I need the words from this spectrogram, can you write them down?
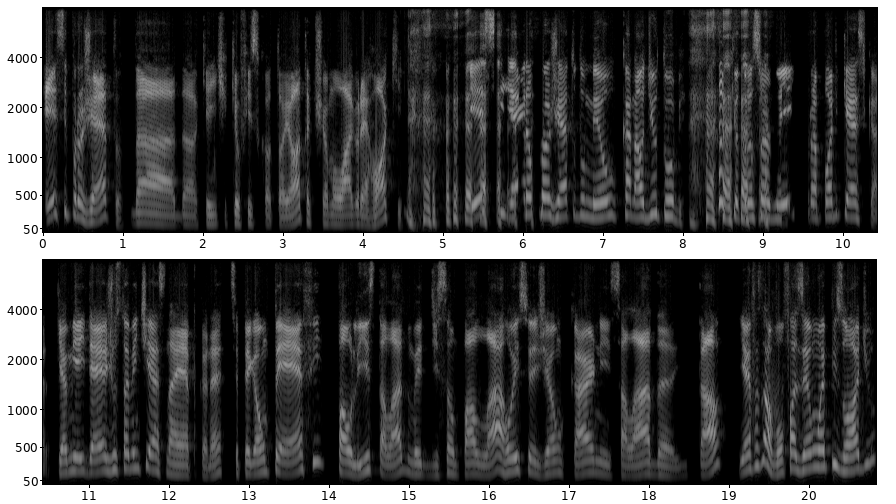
esse projeto da, da, que, a gente, que eu fiz com a Toyota, que chama o Agro é Rock, esse era o projeto do meu canal de YouTube, que eu transformei para podcast, cara. Que a minha ideia é justamente essa na época, né? Você pegar um PF paulista lá, no meio de São Paulo, lá, arroz, feijão, carne, salada e tal, e aí eu falei, não, vamos fazer um episódio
